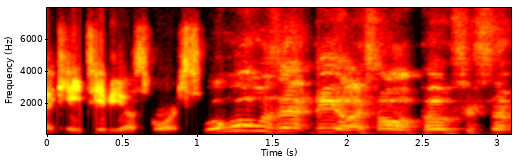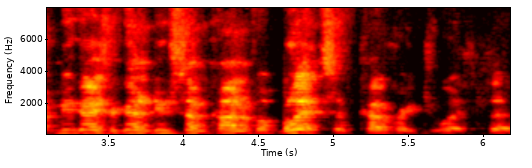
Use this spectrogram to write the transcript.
at KTVO Sports. Well, what was that deal? I saw a post or something. You guys are going to do some kind of a blitz of coverage with uh,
